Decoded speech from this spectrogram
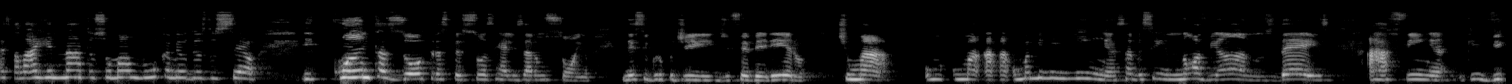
Aí fala, ai, Renata, eu sou maluca, meu Deus do céu. E quantas outras pessoas realizaram um sonho? Nesse grupo de, de fevereiro, tinha uma, uma, uma menininha, sabe assim, 9 anos, 10 a Rafinha, que vi,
